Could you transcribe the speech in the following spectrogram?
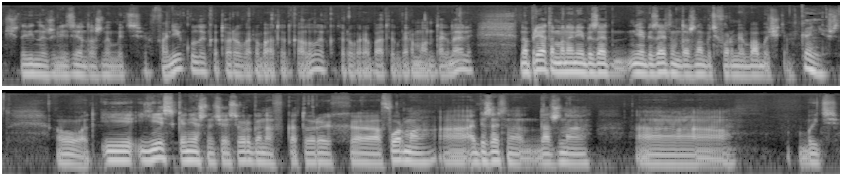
в щитовидной железе должны быть фолликулы, которые вырабатывают коллоид, которые вырабатывают гормон и так далее. Но при этом она не обязательно, не обязательно должна быть в форме бабочки. Конечно. Вот. И есть, конечно, часть органов, в которых э, форма э, обязательно должна э, быть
